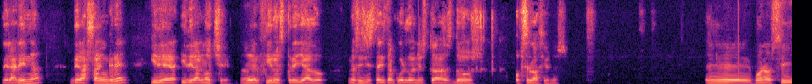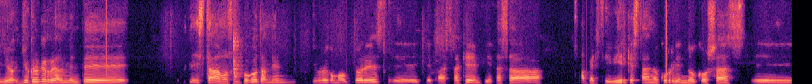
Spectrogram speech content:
la arena, de la sangre y de, la noche, ¿no? del cielo estrellado. No sé si estáis de acuerdo en estas dos observaciones. Eh, bueno, sí, yo, yo, creo que realmente estábamos un poco también, yo creo que como autores, eh, te pasa que empiezas a, percibir que están ocurriendo cosas eh,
